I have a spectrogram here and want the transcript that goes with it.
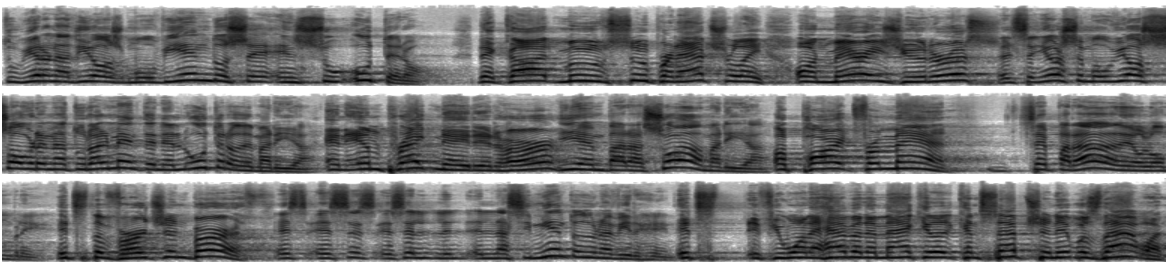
tuvieron a Dios moviéndose en su útero. That God moved supernaturally on Mary's uterus El Señor se movió sobrenaturalmente en el útero de María and impregnated her y embarazó a María, apart from man. separada del hombre. It's the virgin birth. Es, es, es, es el- el nacimiento de una virgen. It's if you want to have an immaculate conception, it was that one.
